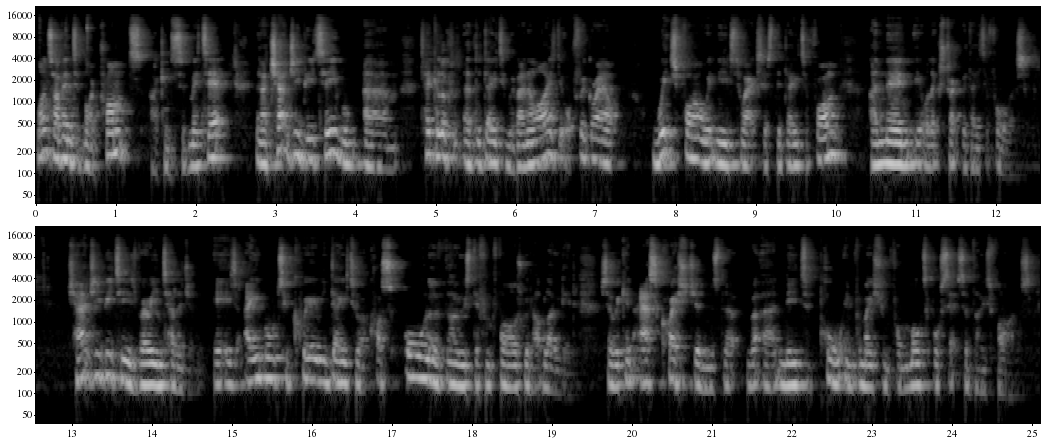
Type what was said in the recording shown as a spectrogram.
Once I've entered my prompts, I can submit it. Now ChatGPT will um, take a look at the data we've analysed. It will figure out which file it needs to access the data from, and then it will extract the data for us. ChatGPT is very intelligent. It is able to query data across all of those different files we've uploaded. So we can ask questions that uh, need to pull information from multiple sets of those files.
